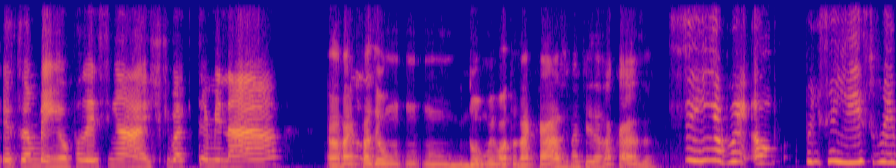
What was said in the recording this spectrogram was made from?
Eu também. Eu falei assim, ah, acho que vai terminar. Ela vai fazer um, um, um domo em volta da casa e vai virar na casa. Sim, eu, eu pensei isso. Falei,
